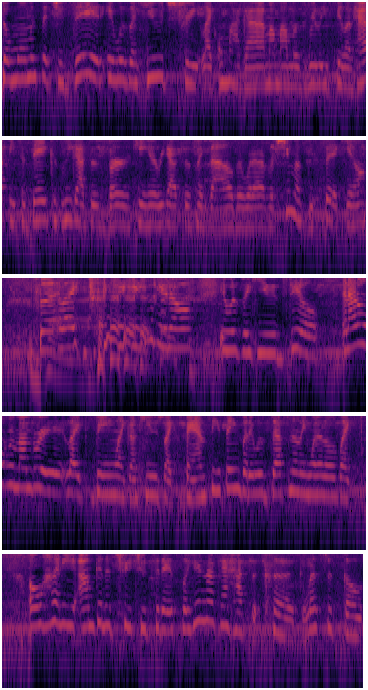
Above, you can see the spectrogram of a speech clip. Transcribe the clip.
the moments that you did, it was a huge treat. Like, oh my God, my mom was really feeling happy today because we got this Burger King or we got this McDonald's or whatever. She must be sick, you know. But like, you know, it was a huge deal, and I don't remember it like being like a huge like fancy thing, but it was definitely one of those like oh honey i'm gonna treat you today so you're not gonna have to cook let's just go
